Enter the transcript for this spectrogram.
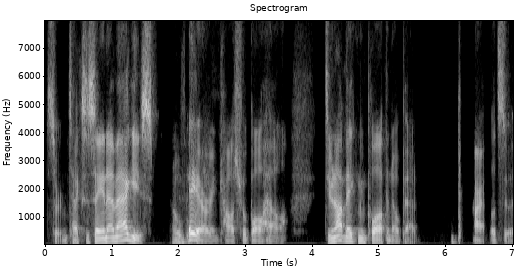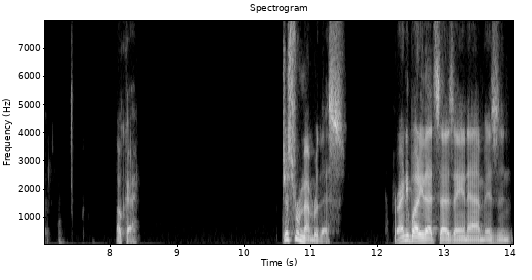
Certain Texas A&M Aggies. Oh, they are in college football hell. Do not make me pull out the notepad. All right, let's do it. Okay. Just remember this for anybody that says A&M isn't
